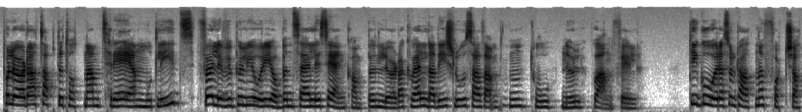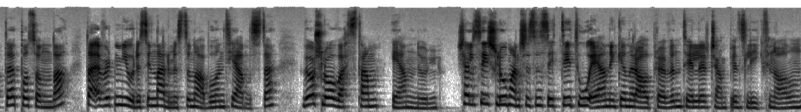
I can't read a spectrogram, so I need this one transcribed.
På lørdag tapte Tottenham 3-1 mot Leeds, før Liverpool gjorde jobben selv i senkampen lørdag kveld da de slo Southampton 2-0 på Anfield. De gode resultatene fortsatte på søndag, da Everton gjorde sin nærmeste nabo en tjeneste ved å slå Westham 1-0. Chelsea slo Manchester City 2-1 i generalprøven til Champions League-finalen.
